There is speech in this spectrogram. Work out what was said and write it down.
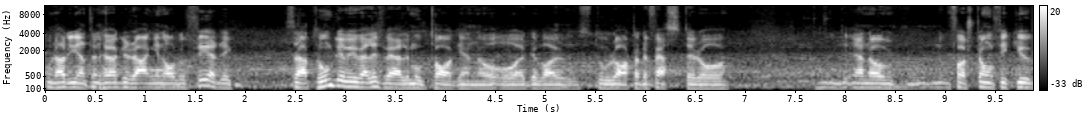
hon hade egentligen högre rang än Adolf Fredrik. Så att hon blev ju väldigt väl mottagen och, och det var storartade fester och en av de första hon fick ju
